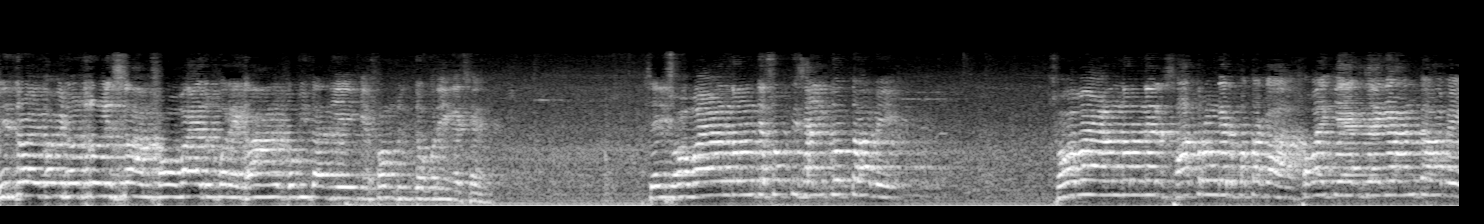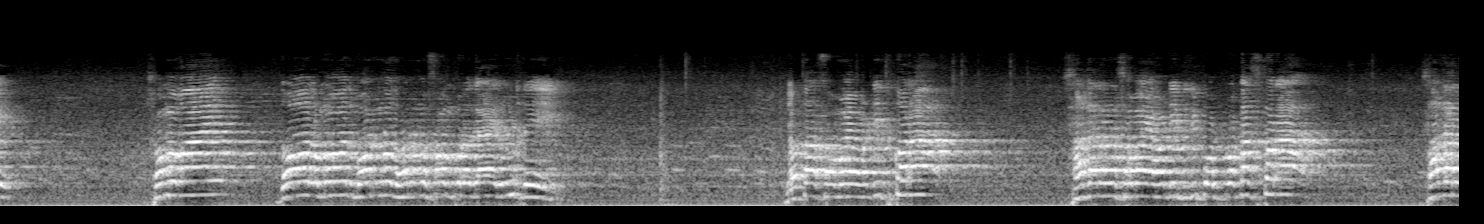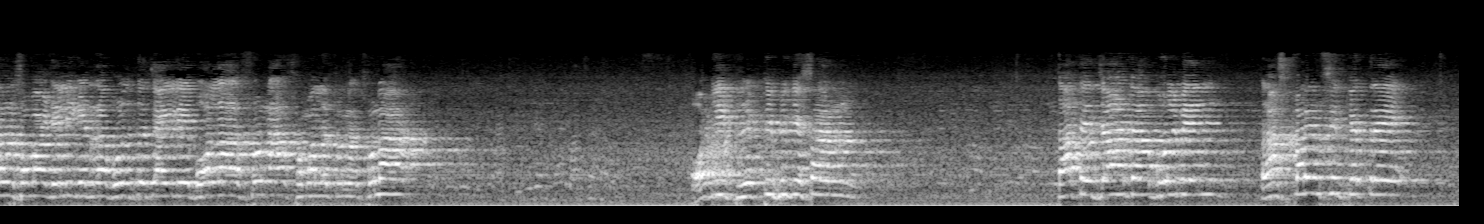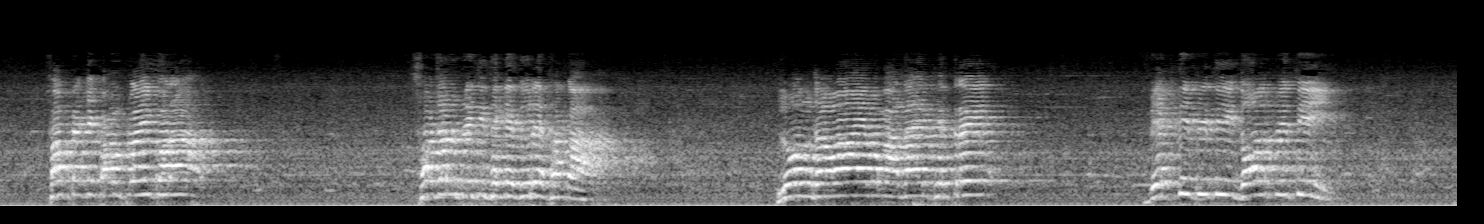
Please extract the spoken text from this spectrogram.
বিদ্রোহী কবি নজরুল ইসলাম সমবায়ের উপরে গান, কবিতা দিয়ে একে সমৃদ্ধ করে গেছেন। সেই সমবায় আন্দোলনকে শক্তিশালী করতে হবে। সমবায় আন্দোলনের সাত রঙের পতাকা সবাইকে এক জায়গায় আনতে হবে। সমবায় দল, মত, বর্ণ, ধর্ম, সম্প্রদায়ের ঊর্ধ্বে। যথাসময়ে অডিট করা, সাধারণ সভায় অডিট রিপোর্ট প্রকাশ করা সাধারণ সভায় ডেলিগেটরা বলতে চাইলে বলা, শোনা, সমালোচনা, শোনা। অডিট, রেক্টিফিকেশন, তাতে যা যা বলবেন, ট্রান্সপারেন্সির ক্ষেত্রে সবটাকে কমপ্লাই করা, স্বজন প্রীতি থেকে দূরে থাকা, লোন দেওয়া এবং আদায়ের ক্ষেত্রে ব্যক্তিপ্রীতি দল প্রীতি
